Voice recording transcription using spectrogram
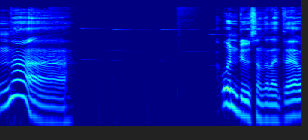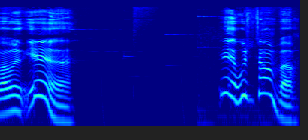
Nah. I wouldn't do something like that. Why would yeah. Yeah, what you talking about?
